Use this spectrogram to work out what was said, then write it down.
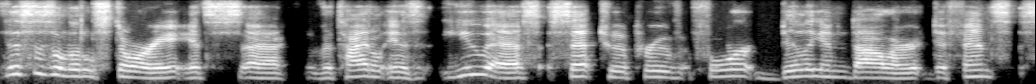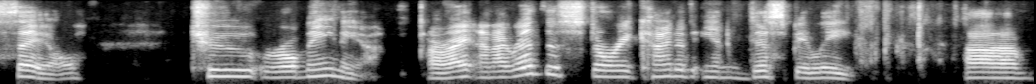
this is a little story. It's uh, the title is U.S. set to approve four billion dollar defense sale to Romania. All right, and I read this story kind of in disbelief. Um,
